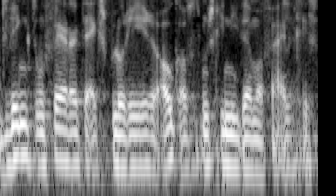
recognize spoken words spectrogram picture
dwingt om verder te exploreren. Ook als het misschien niet helemaal veilig is.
